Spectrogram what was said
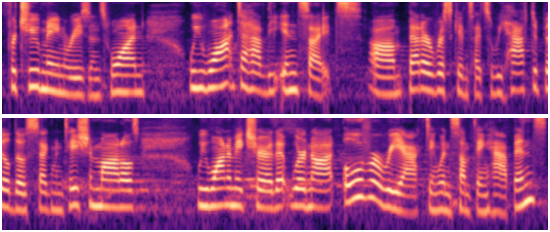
for two main reasons. One, we want to have the insights, um, better risk insights. So we have to build those segmentation models. We want to make sure that we're not overreacting when something happens.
